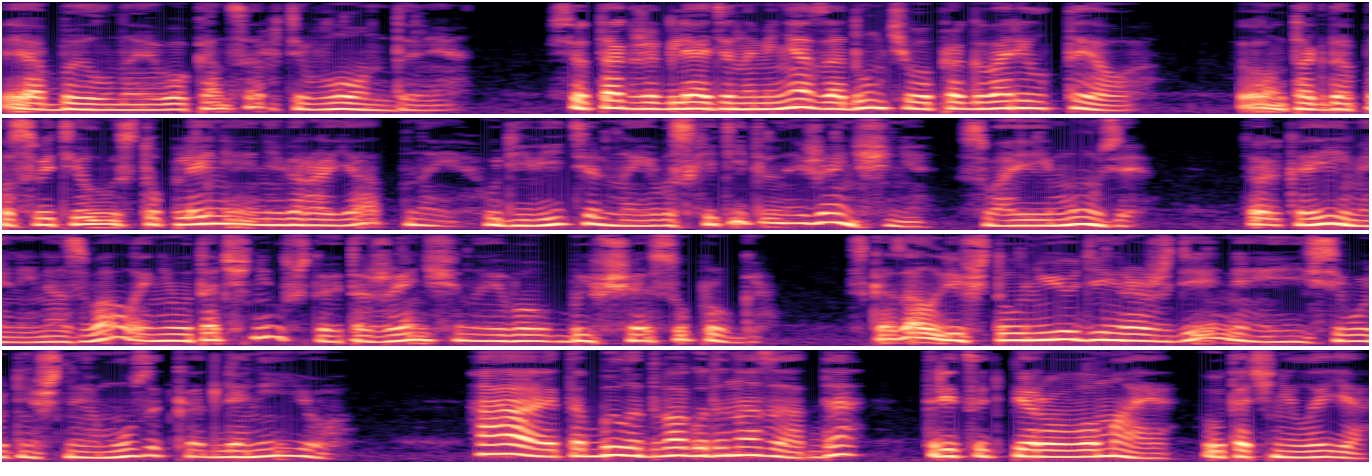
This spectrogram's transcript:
«Я был на его концерте в Лондоне». Все так же, глядя на меня, задумчиво проговорил Тео. Он тогда посвятил выступление невероятной, удивительной и восхитительной женщине, своей музе. Только имя не назвал и не уточнил, что эта женщина его бывшая супруга. Сказал лишь, что у нее день рождения и сегодняшняя музыка для нее. «А, это было два года назад, да? 31 мая», — уточнила я.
